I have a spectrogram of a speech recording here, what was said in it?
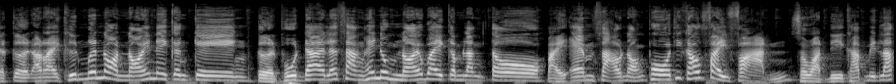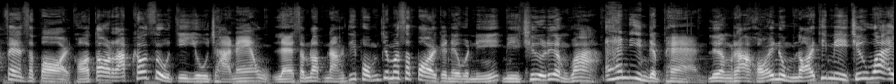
จะเกิดอะไรขึ้นเมื่อนอนน้อยในกางเกง เกิดพูดได้และสั่งให้หนุ่มน้อยวัยกำลังโต ไปแอมสาวหนองโพที่เขาใฝ่ฝัน สวัสดีครับมิตรรักแฟนสปอย ขอต้อนรับเข้าสู่ GU Channel และสำหรับหนังที่ผมจะมาสปอยกันในวันนี้ มีชื่อเรื่องว่า And in the Pan เรื่องราวของไอ้หนุ่มน้อยที่มีชื่อว่าไอ้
